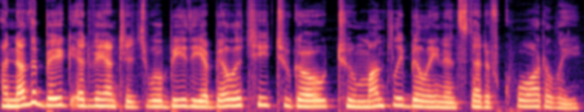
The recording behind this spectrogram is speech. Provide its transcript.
Another big advantage will be the ability to go to monthly billing instead of quarterly.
